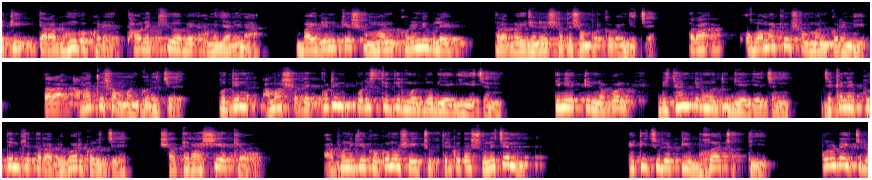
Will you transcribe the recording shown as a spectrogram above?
এটি তারা ভঙ্গ করে, তাহলে কি হবে আমি জানি না। বাইডেনকে সম্মান করেনি বলে তারা বাইডেনের সাথে সম্পর্ক ভেঙেছে তারা ওবামাকেও সম্মান করেনি, তারা আমাকে সম্মান করেছে। পুতিন আমার সাথে কঠিন পরিস্থিতির মধ্য দিয়ে গিয়েছেন। তিনি একটি নকল রিচান্টের মধ্য দিয়ে গিয়েছেন, যেখানে পুতিনকে তারা ব্যবহার করেছে, সাথে রাশিয়াকেও। আপনি কি কখনো সেই চুক্তির কথা শুনেছেন? এটি ছিল একটি ভুয়া চুক্তি। পুরোটাই ছিল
